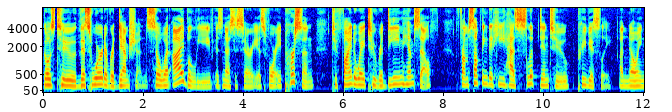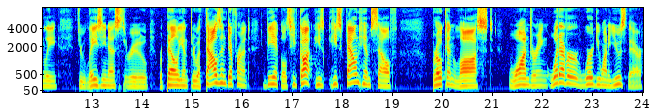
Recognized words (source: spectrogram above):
goes to this word of redemption. So, what I believe is necessary is for a person to find a way to redeem himself from something that he has slipped into previously, unknowingly, through laziness, through rebellion, through a thousand different vehicles. He's got he's he's found himself broken, lost, wandering, whatever word you want to use there.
